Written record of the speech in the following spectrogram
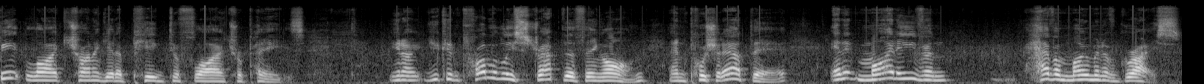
bit like trying to get a pig to fly a trapeze. You know, you can probably strap the thing on and push it out there, and it might even have a moment of grace,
